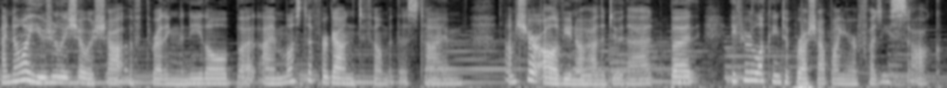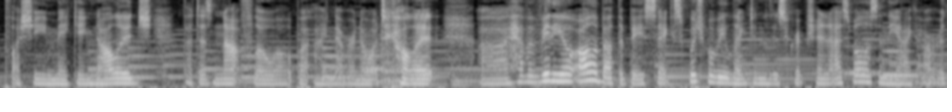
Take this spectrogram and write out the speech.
I know I usually show a shot of threading the needle, but I must have forgotten to film it this time. I'm sure all of you know how to do that, but if you're looking to brush up on your fuzzy sock plushie making knowledge, that does not flow well, but I never know what to call it. Uh, I have a video all about the basics, which will be linked in the description as well as in the iCard.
